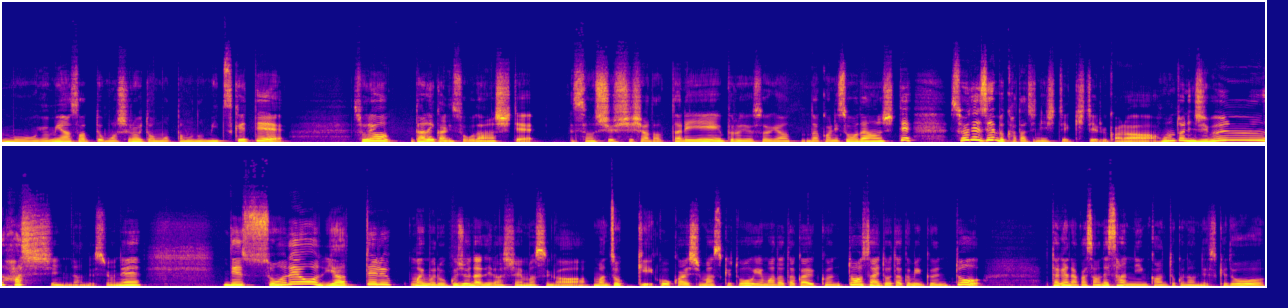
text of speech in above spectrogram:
もう読み漁って面白いと思ったものを見つけてそれを誰かに相談してその出資者だったりプロデューサーだかに相談してそれで全部形にしてきてるから本当に自分発信なんですよね。でそれをやってる、まあ、今60代でいらっしゃいますが、まあ、続期公開しますけど山田孝之君と斎藤工君と竹中さんね3人監督なんですけど、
